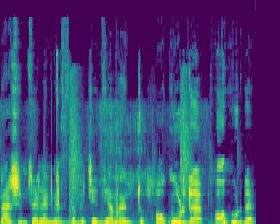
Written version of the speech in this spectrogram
naszym celem jest zdobycie diamentu. O kurde, o kurde,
